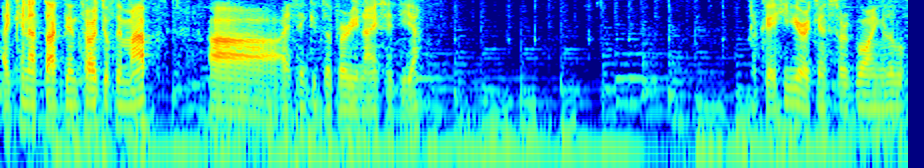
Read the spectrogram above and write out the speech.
I can attack the entirety of the map uh, I think it's a very nice idea. Okay here I can start going a little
